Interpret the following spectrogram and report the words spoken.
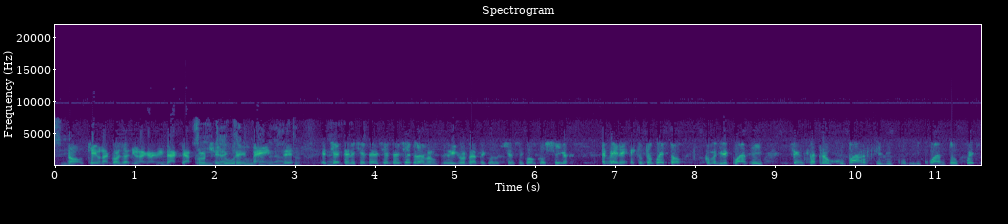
sì. no? che è una cosa di una gravità che ha procedure immense, eccetera, eccetera, eccetera, eccetera, non ricordate cosa successe con Cossiga? Ebbene, e tutto questo, come dire, quasi senza preoccuparsi di, di quanto questo,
